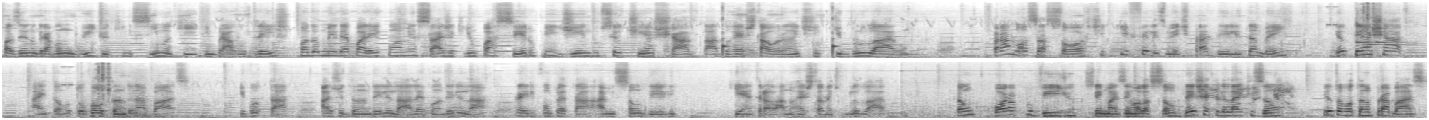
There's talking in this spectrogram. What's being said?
fazendo, gravando um vídeo aqui em cima, aqui em Bravo 3, quando eu me deparei com uma mensagem aqui de um parceiro pedindo se eu tinha chave lá do restaurante de Blue Lagoon. Para nossa sorte e felizmente para dele também, eu tenho a chave. Ah, então eu tô voltando na base e vou estar tá ajudando ele lá, levando ele lá para ele completar a missão dele que entra lá no restaurante Blue Lago. Então, bora pro vídeo, sem mais enrolação, deixa aquele likezão e eu tô voltando para a base.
